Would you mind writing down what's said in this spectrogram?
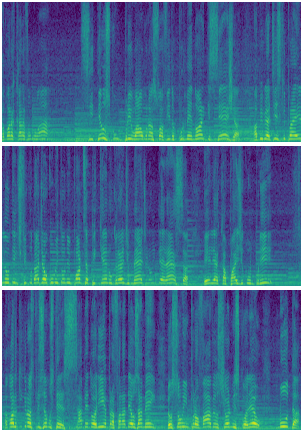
Agora, cara, vamos lá. Se Deus cumpriu algo na sua vida, por menor que seja, a Bíblia diz que para Ele não tem dificuldade alguma, então não importa se é pequeno, grande, médio, não interessa, Ele é capaz de cumprir. Agora o que nós precisamos ter? Sabedoria para falar, Deus, amém. Eu sou um improvável, o Senhor me escolheu. Muda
